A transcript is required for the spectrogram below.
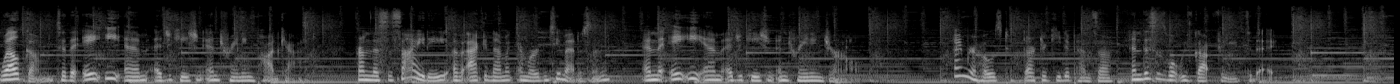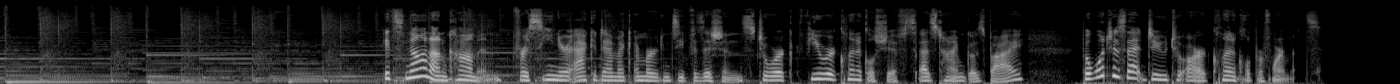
Welcome to the AEM Education and Training Podcast from the Society of Academic Emergency Medicine and the AEM Education and Training Journal. I'm your host, Dr. Gita Pensa, and this is what we've got for you today. It's not uncommon for senior academic emergency physicians to work fewer clinical shifts as time goes by, but what does that do to our clinical performance?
